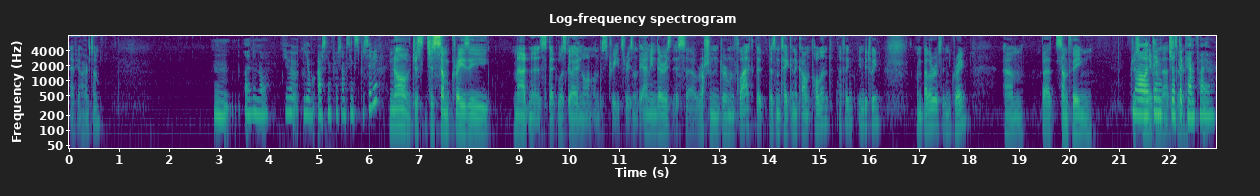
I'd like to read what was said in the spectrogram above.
Have you heard some? Mm, I don't know. You you're asking for something specific? No, just just some crazy madness that was going on on the streets recently. I mean, there is this uh, Russian German flag that doesn't take into account Poland, I think, in between, and Belarus and Ukraine. Um, but something. Just no, I think just story. the campfire.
